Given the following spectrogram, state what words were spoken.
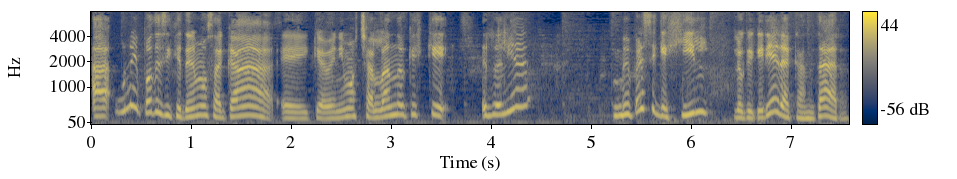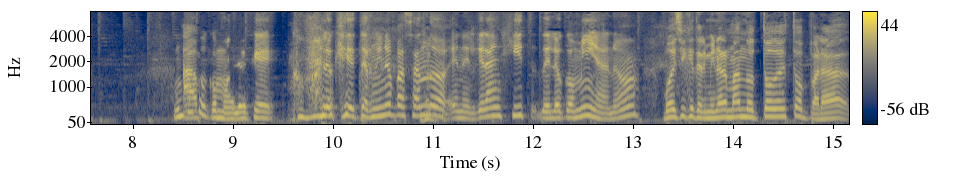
A una hipótesis que tenemos acá eh, y que venimos charlando, que es que en realidad me parece que Gil lo que quería era cantar. Un Ah. poco como lo que, como lo que terminó pasando en el gran hit de Lo Comía, ¿no? Vos decís que terminó armando todo esto para,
